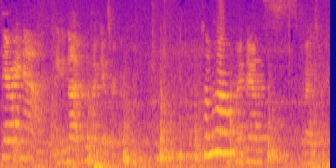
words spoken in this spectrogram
Say right now. I did not poop my pants right now. Somehow. My pants when I was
